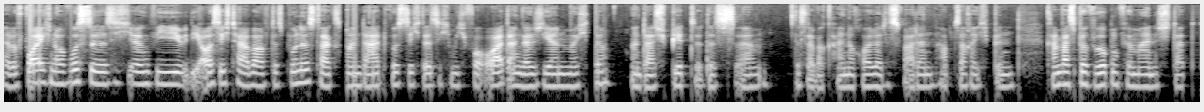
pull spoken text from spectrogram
äh, bevor ich noch wusste, dass ich irgendwie die Aussicht habe auf das Bundestagsmandat, wusste ich, dass ich mich vor Ort engagieren möchte. Und da spielte das, ähm, das aber keine Rolle. Das war dann Hauptsache, ich bin, kann was bewirken für meine Stadt.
